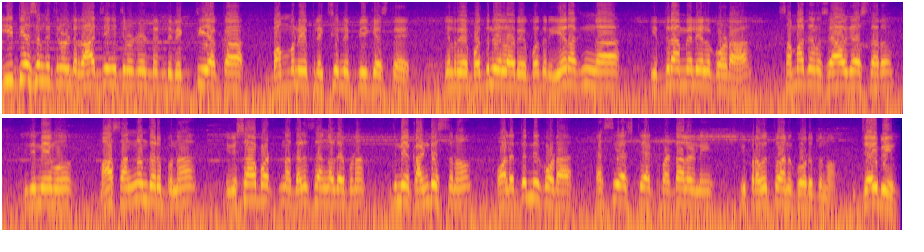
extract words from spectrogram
ఈ దేశంకి ఇచ్చినటువంటి రాజ్యాంగం ఇచ్చినటువంటి వ్యక్తి యొక్క బొమ్మని ఫ్లెక్సీని పీకేస్తే ఇలా రేపు పొద్దున ఇలా రేపు పొద్దున ఏ రకంగా ఇద్దరు ఎమ్మెల్యేలు కూడా సమాజానికి సేవ చేస్తారు? ఇది మేము మా సంఘం తరపున ఈ విశాఖపట్నం దళిత సంఘాల తరపున ఇది మేము ఖండిస్తున్నాం. వాళ్ళిద్దరినీ కూడా ఎస్సీ ఎస్టీ యాక్ట్ పెట్టాలని ఈ ప్రభుత్వాన్ని కోరుతున్నాం. జై భీమ్.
